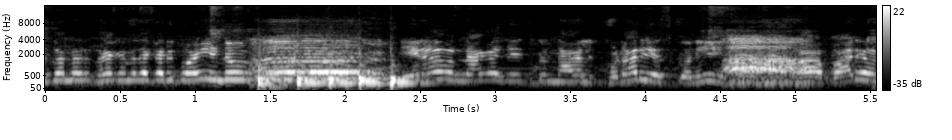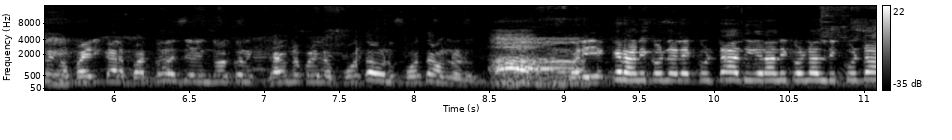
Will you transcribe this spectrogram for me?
కట్టుకొని సన్న సగన దగ్గరికి పోయిండు. కొడారి చేసుకొని ఆ. భార్య అనగా బయటికాల పద్మావతి దొరుకుని కన్నపల్లిలో పోతా ఉండు పోతా ఉన్నాడు. మరి ఎక్కడ అనుకుండా లేకుండా దిగర అనుకుండా దిక్కుంటా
